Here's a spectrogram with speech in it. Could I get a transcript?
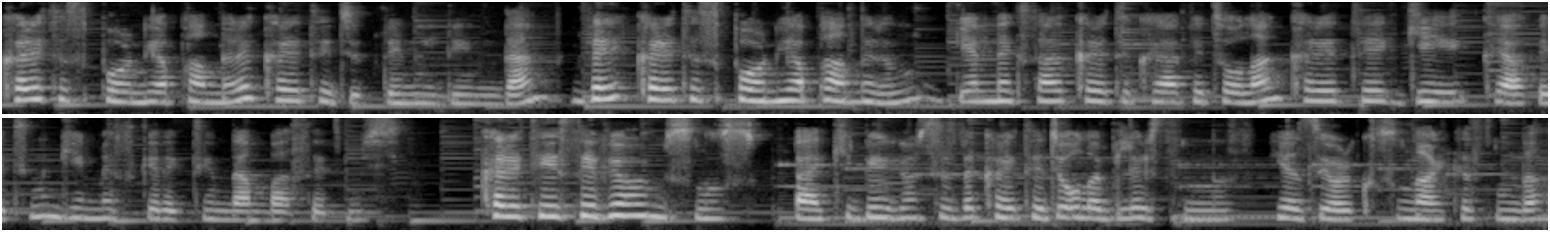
Karate sporunu yapanlara karateci denildiğinden ve karate sporunu yapanların geleneksel karate kıyafeti olan karate gi kıyafetinin giyinmesi gerektiğinden bahsetmiş. Karateyi seviyor musunuz? Belki bir gün siz de karateci olabilirsiniz, yazıyor kutunun arkasında.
